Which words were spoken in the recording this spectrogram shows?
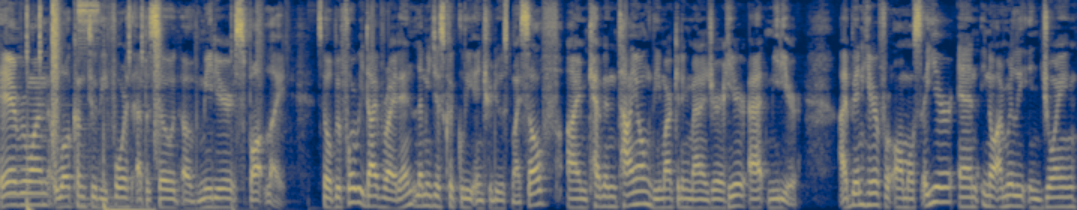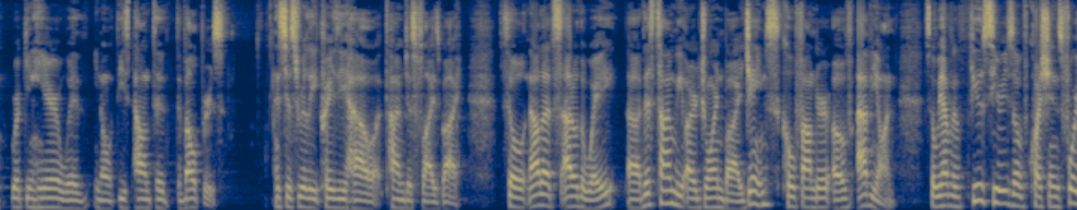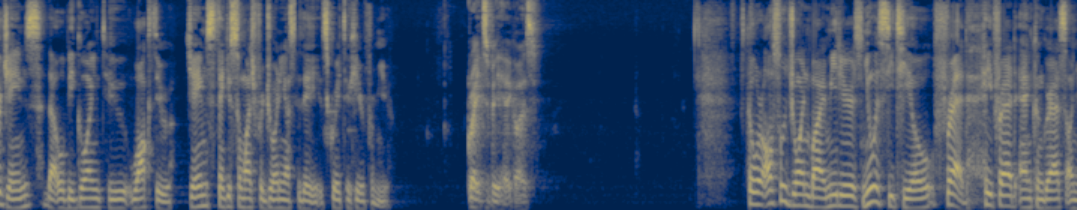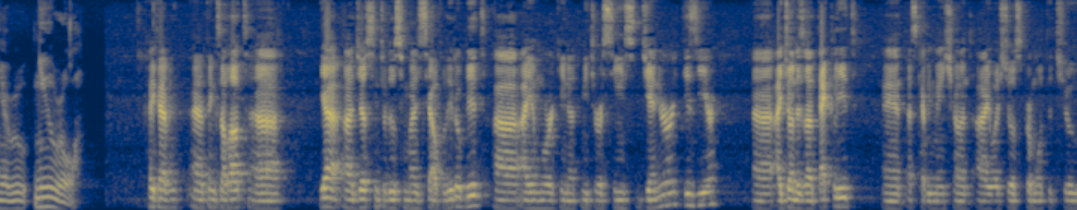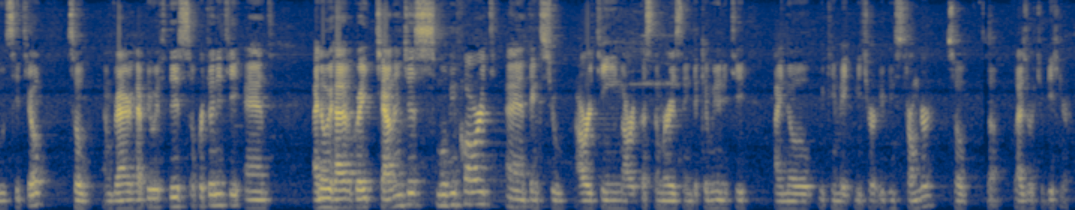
Hey everyone, welcome to the fourth episode of Meteor Spotlight. So before we dive right in, let me just quickly introduce myself. I'm Kevin Tayong, the marketing manager here at Meteor. I've been here for almost a year and you know I'm really enjoying working here with you know these talented developers. It's just really crazy how time just flies by. So now that's out of the way, uh, this time we are joined by James, co-founder of Avion. So we have a few series of questions for James that we'll be going to walk through. James, thank you so much for joining us today. It's great to hear from you. Great to be here, guys. So we're also joined by Meteor's newest CTO, Fred. Hey, Fred, and congrats on your new role. Hey, Kevin. Uh, thanks a lot. Uh, yeah, uh, just introducing myself a little bit. Uh, I am working at Meteor since January this year. Uh, I joined as a tech lead and as Kevin mentioned, I was just promoted to CTO. So I'm very happy with this opportunity. And I know we have great challenges moving forward. And thanks to our team, our customers, and the community, I know we can make Meteor even stronger. So it's a pleasure to be here.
